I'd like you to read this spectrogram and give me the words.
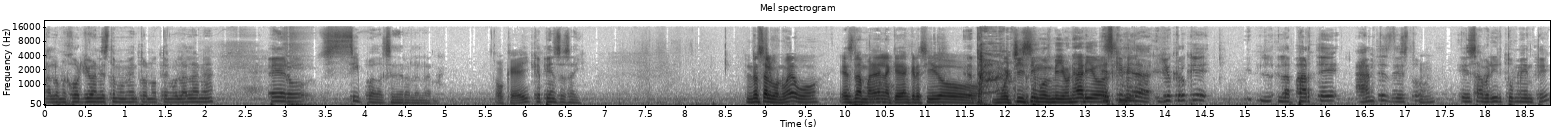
A lo mejor yo en este momento no tengo la lana, pero sí puedo acceder a la lana. Ok. ¿Qué piensas ahí? No es algo nuevo. Es la manera en la que han crecido muchísimos millonarios. Es que mira, yo creo que la parte antes de esto es abrir tu mente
